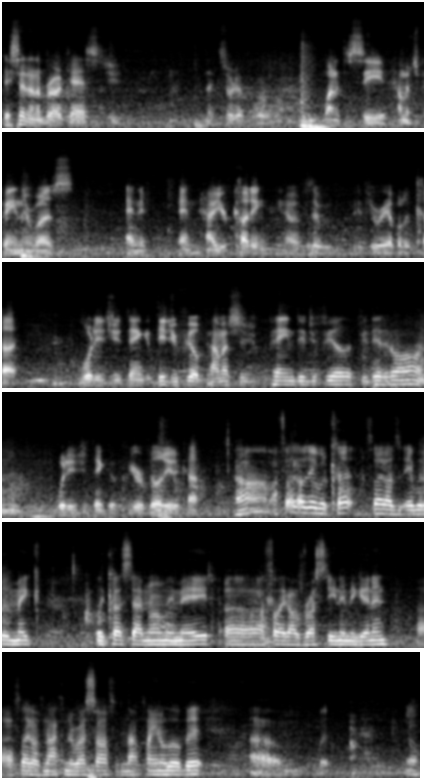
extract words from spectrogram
they said on the broadcast you that sort of wanted to see how much pain there was, and if and how you're cutting. You know, if, if you were able to cut, what did you think? Did you feel how much pain did you feel if you did it all, and what did you think of your ability to cut? Um, I feel like I was able to cut. I feel like I was able to make the cuts that I normally made. Uh, I feel like I was rusty in the beginning. Uh, I feel like I was knocking the rust off of not playing a little bit. Um, but you know,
